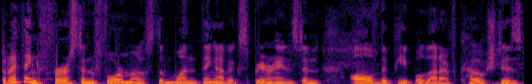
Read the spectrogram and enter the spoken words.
But I think first and foremost, the one thing I've experienced and all of the people that I've coached is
